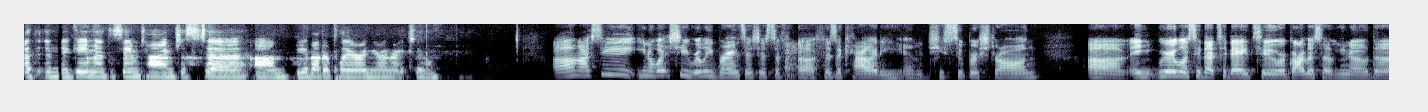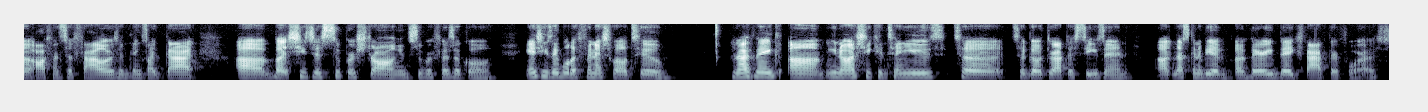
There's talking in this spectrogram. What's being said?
at, in the game at the same time, just to um, be a better player in your own right, too? Um, I see, you know, what she really brings is just a, a physicality, and she's super strong. Um, and we were able to see that today, too, regardless of, you know, the offensive fouls and things like that. Uh, but she's just super strong and super physical, and she's able to finish well, too. And I think, um, you know, as she continues to to go throughout the season, uh, that's going to be a, a very big factor for us.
